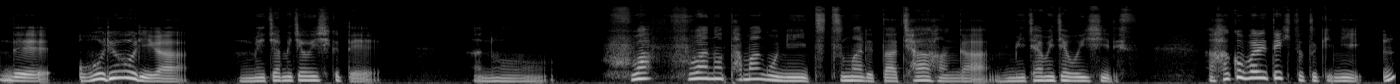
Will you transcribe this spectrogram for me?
で、お料理がめちゃめちゃ美味しくて、あのふわふわの卵に包まれたチャーハンがめちゃめちゃ美味しいです。運ばれてきた時に、ん？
